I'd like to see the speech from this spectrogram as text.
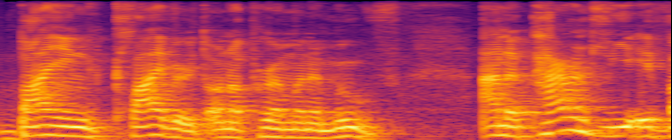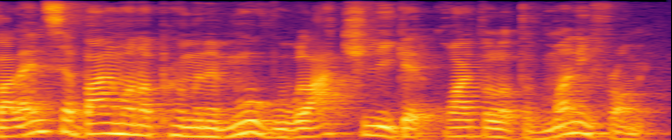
buying Kluivert on a permanent move. And apparently, if Valencia buy him on a permanent move, we will actually get quite a lot of money from it.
